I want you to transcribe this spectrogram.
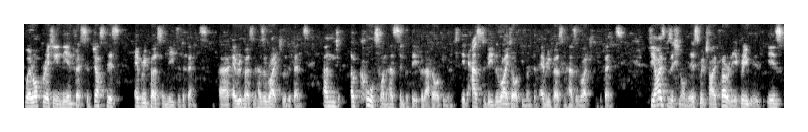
We're operating in the interests of justice. Every person needs a defense. Uh, every person has a right to a defense. And of course, one has sympathy for that argument. It has to be the right argument that every person has a right to defense. TI's position on this, which I thoroughly agree with, is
